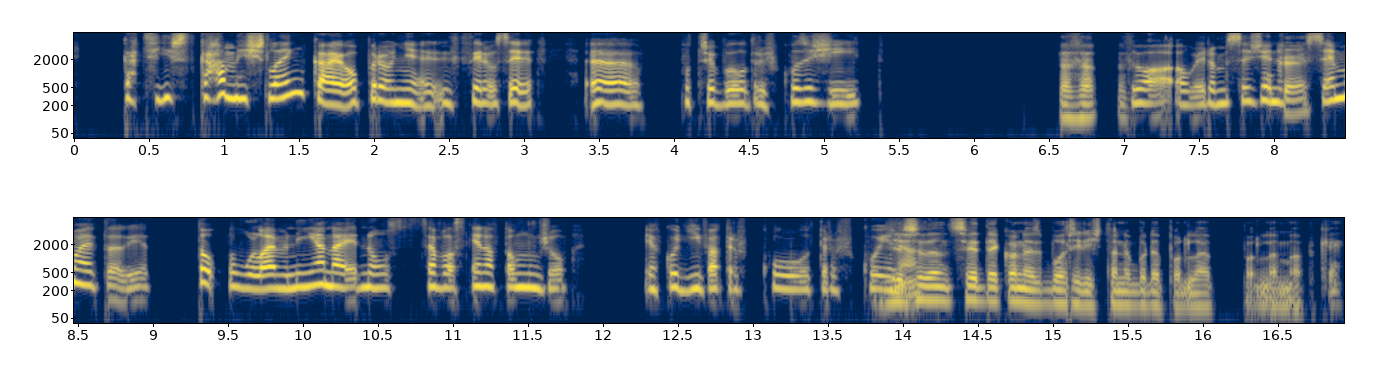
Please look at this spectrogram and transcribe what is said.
kacířská myšlenka, jo, pro ně, kterou si uh, potřebují trošku zžít. Aha. Jo, a uvědom si, že okay. nemusím, je to, je to úlevný a najednou se vlastně na to můžu jako dívat trošku, trošku jinak. Že se ten svět jako nezboří, když to nebude podle, podle matky.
